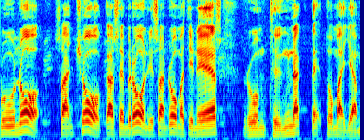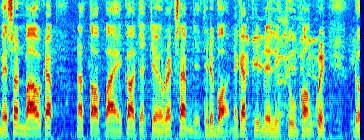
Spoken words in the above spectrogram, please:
บรูโน่ซานโชกาเซมิโรลิซานโดมาติเนส รวมถึงนักเตะตัวใหม่อย่างเมสันเมาท์ครับ นัดต่อไปก็จะเจอเร็กแซมอย่างที่ได้บอกนะครับทีมในลีกทูของอังกฤษโด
